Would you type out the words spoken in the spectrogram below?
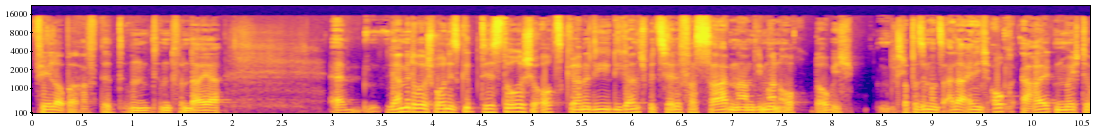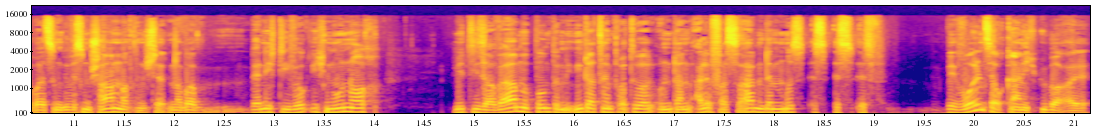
fehlerbehaftet. Und, und von daher wir haben ja darüber gesprochen, es gibt historische Ortskerne, die, die ganz spezielle Fassaden haben, die man auch, glaube ich, ich glaube, da sind wir uns alle eigentlich auch erhalten möchte, weil es einen gewissen Charme macht in Städten. Aber wenn ich die wirklich nur noch mit dieser Wärmepumpe, mit Niedertemperatur und dann alle Fassaden dämmen muss, ist, ist, ist, wir wollen es ja auch gar nicht überall.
